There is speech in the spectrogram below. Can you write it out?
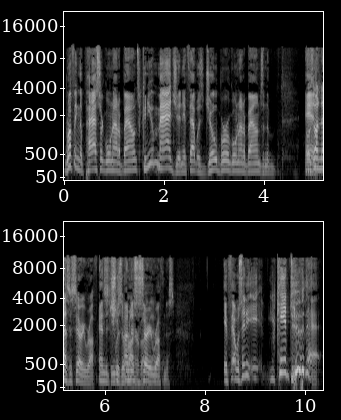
roughing the passer going out of bounds. Can you imagine if that was Joe Burrow going out of bounds and the It was unnecessary roughness. and the he was unnecessary roughness? If that was any, you can't do that.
